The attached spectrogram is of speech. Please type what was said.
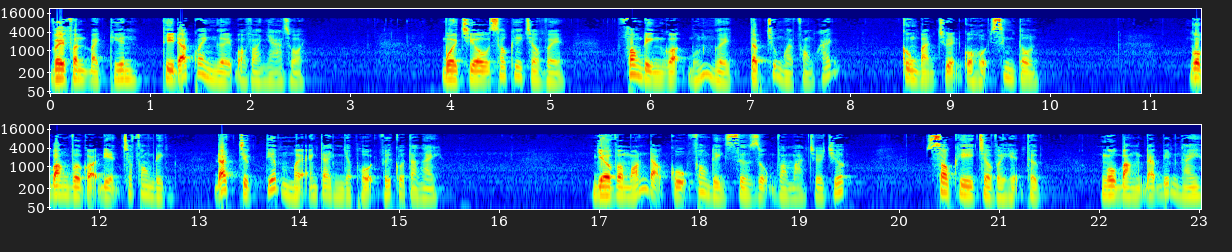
Về phần Bạch Thiên thì đã quay người bỏ vào nhà rồi. Buổi chiều sau khi trở về, Phong Đình gọi bốn người tập trung ngoài phòng khách, cùng bàn chuyện của hội sinh tồn. Ngô Băng vừa gọi điện cho Phong Đình, đã trực tiếp mời anh ta nhập hội với cô ta ngay. Nhờ vào món đạo cụ Phong Đình sử dụng vào màn chơi trước, sau khi trở về hiện thực, Ngô Bằng đã biết ngay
